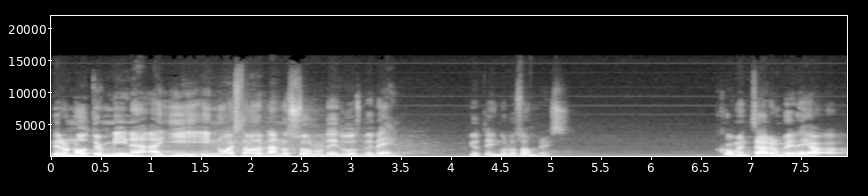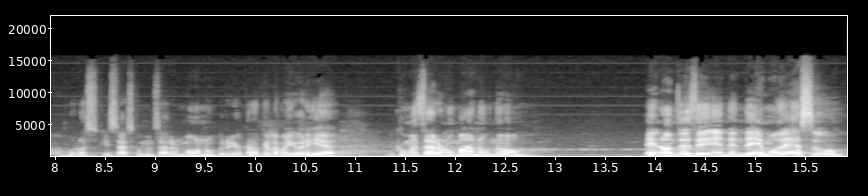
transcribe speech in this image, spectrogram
Pero no termina allí y no estamos hablando solo de los bebés. Yo tengo los hombres. Comenzaron bebé. Ah, ah, algunos quizás comenzaron mono, pero yo creo que la mayoría comenzaron humano, ¿no? Entonces entendemos eso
